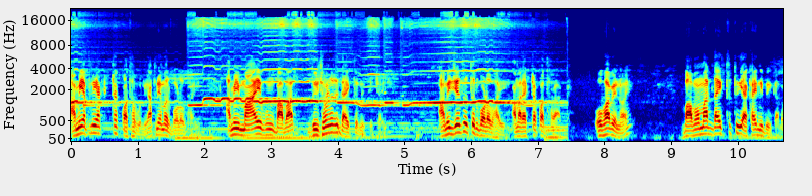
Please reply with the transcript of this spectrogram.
আমি আপনি একটা কথা বলি। আপনি আমার বড় ভাই। আমি মা এবং বাবার দুইজনেরই দায়িত্ব নিতে চাই। আমি যেহেতু তোর বড় ভাই, আমার একটা কথা রাখ। ওভাবে নয়। বাবা মার দায়িত্ব তুই একাই নিবি কেন?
